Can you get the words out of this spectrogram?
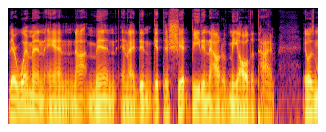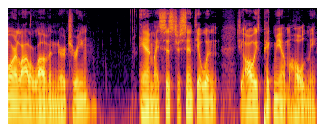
they're women and not men, and I didn't get the shit beaten out of me all the time. It was more a lot of love and nurturing. And my sister Cynthia wouldn't. She always picked me up and hold me.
